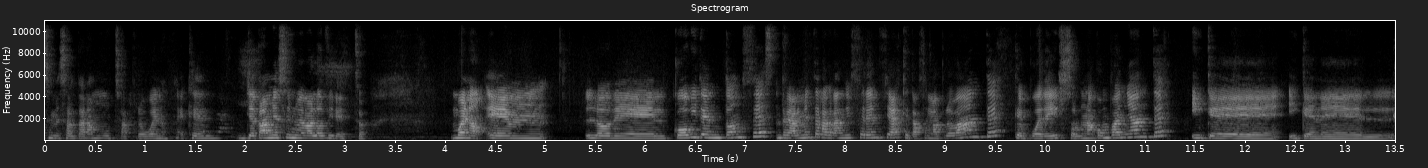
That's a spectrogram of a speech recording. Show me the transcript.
se me saltarán muchas, pero bueno, es que yo también soy nueva en los directos. Bueno, em, lo del COVID entonces, realmente la gran diferencia es que te hacen la prueba antes, que puede ir solo un acompañante y que, y que, en el,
